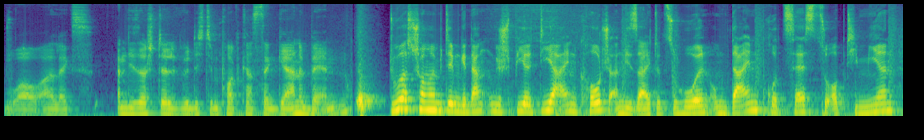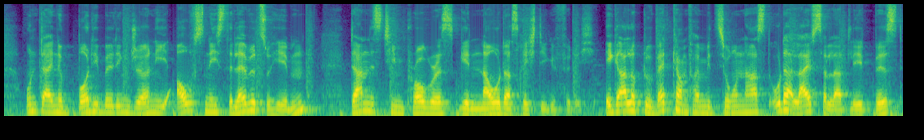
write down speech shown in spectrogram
Wow, Alex. An dieser Stelle würde ich den Podcast dann gerne beenden. Du hast schon mal mit dem Gedanken gespielt, dir einen Coach an die Seite zu holen, um deinen Prozess zu optimieren und deine Bodybuilding Journey aufs nächste Level zu heben? Dann ist Team Progress genau das Richtige für dich. Egal ob du Wettkampfambitionen hast oder Lifestyle-Athlet bist,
